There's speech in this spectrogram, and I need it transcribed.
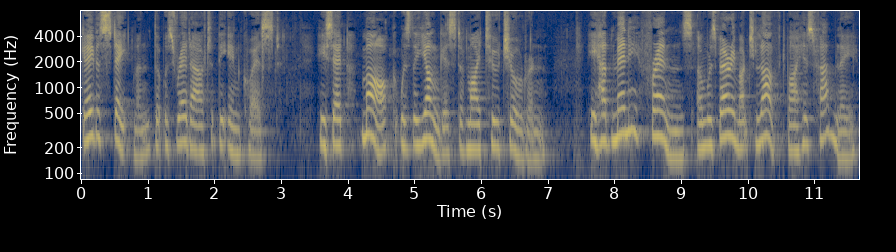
gave a statement that was read out at the inquest. He said, Mark was the youngest of my two children. He had many friends and was very much loved by his family.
